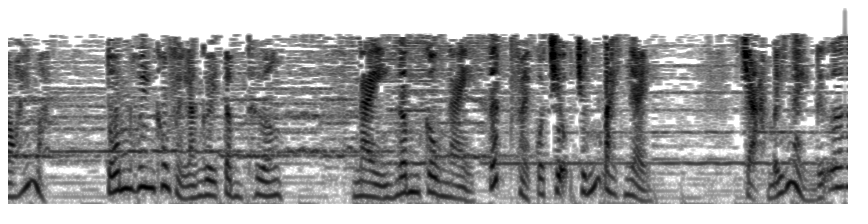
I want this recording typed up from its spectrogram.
nói mà. Tôn Huynh không phải là người tầm thường. Này ngâm câu này tất phải có triệu chứng bay nhảy. Chả mấy ngày nữa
